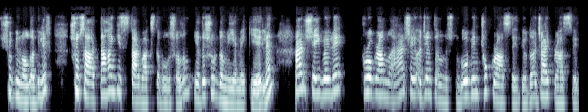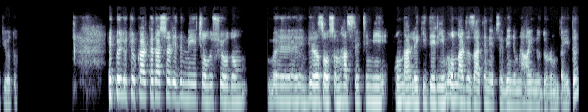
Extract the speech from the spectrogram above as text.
şu gün olabilir. Şu saatte hangi Starbucks'ta buluşalım ya da şurada mı yemek yiyelim. Her şey böyle programla her şey acentanın üstünde. O beni çok rahatsız ediyordu. Acayip rahatsız ediyordu. Hep böyle Türk arkadaşlar edinmeye çalışıyordum. Ee, biraz olsun hasretimi onlarla gidereyim. Onlar da zaten hepsi benimle aynı durumdaydı.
